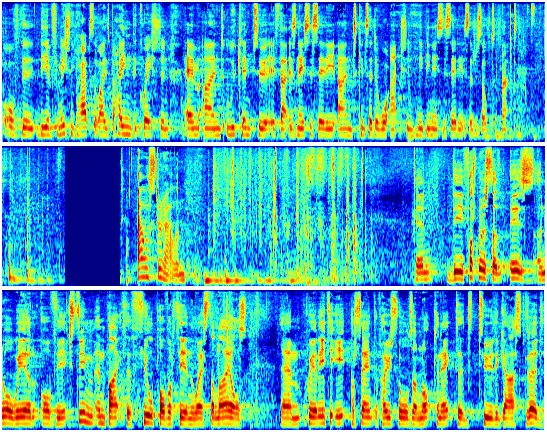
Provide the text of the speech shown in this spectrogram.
of the, the information perhaps that lies behind the question um, and look into it if that is necessary and consider what action may be necessary as a result of that. Alistair Allen. Um, the First Minister is, I know, aware of the extreme impact of fuel poverty in the Western Isles, um, where 88% of households are not connected to the gas grid.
